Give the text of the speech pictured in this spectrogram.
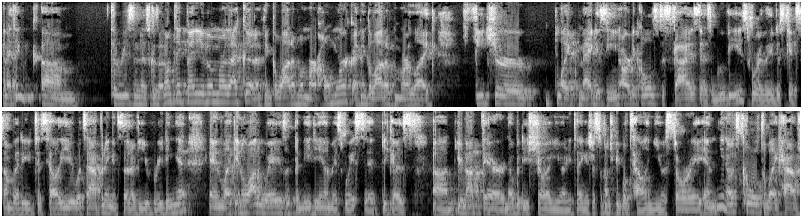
and I think um, the reason is because I don't think many of them are that good. I think a lot of them are homework. I think a lot of them are like feature like magazine articles disguised as movies where they just get somebody to tell you what's happening instead of you reading it. And like in a lot of ways, like the medium is wasted because um, you're not there. Nobody's showing you anything. It's just a bunch of people telling you a story. And you know, it's cool to like have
